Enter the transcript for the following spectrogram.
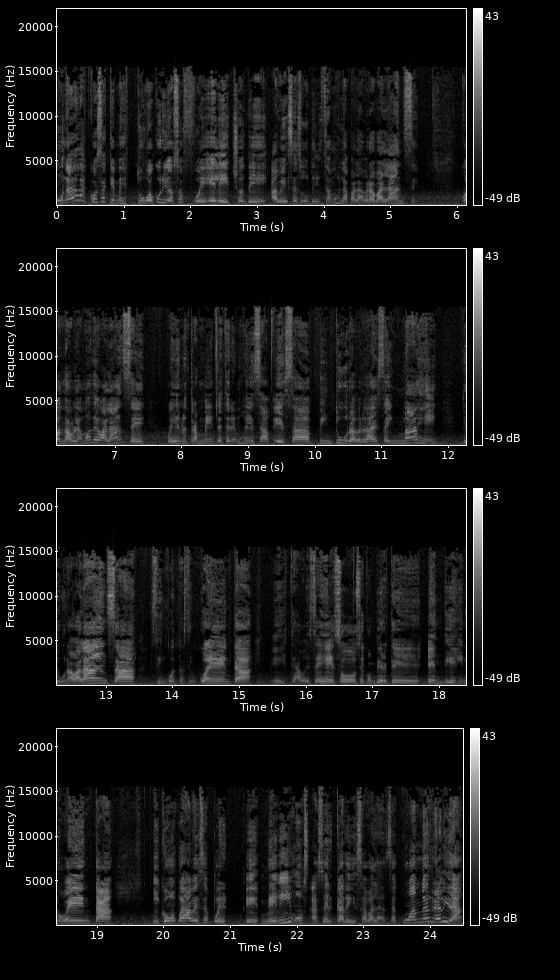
una de las cosas que me estuvo curiosa fue el hecho de a veces utilizamos la palabra balance. Cuando hablamos de balance, pues en nuestras mentes tenemos esa, esa pintura, ¿verdad? Esa imagen de una balanza, 50-50, este, a veces eso se convierte en 10 y 90, y cómo pues a veces pues eh, medimos acerca de esa balanza, cuando en realidad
